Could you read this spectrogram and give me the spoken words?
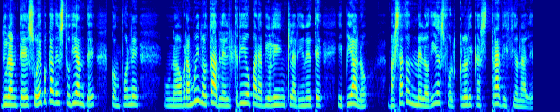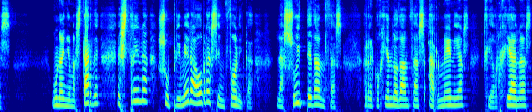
Durante su época de estudiante compone una obra muy notable, el trío para violín, clarinete y piano, basado en melodías folclóricas tradicionales. Un año más tarde estrena su primera obra sinfónica, la Suite de Danzas, recogiendo danzas armenias, georgianas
